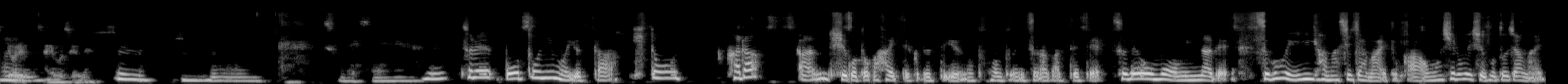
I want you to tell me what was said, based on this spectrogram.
言われてありますよね。うん。うん。そうですね。ね。それ、冒頭にも言った人からあの仕事が入ってくるっていうのと本当につながってて、それをもうみんなで、すごいいい話じゃないとか、面白い仕事じゃない、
